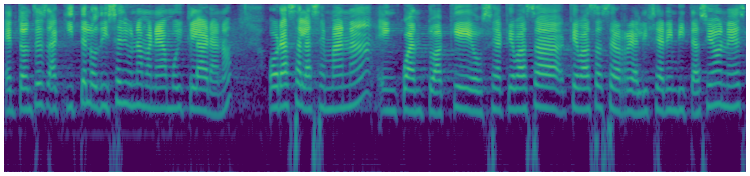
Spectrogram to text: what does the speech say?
Entonces aquí te lo dice de una manera muy clara, ¿no? Horas a la semana en cuanto a qué, o sea, qué vas a, qué vas a hacer, realizar invitaciones,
